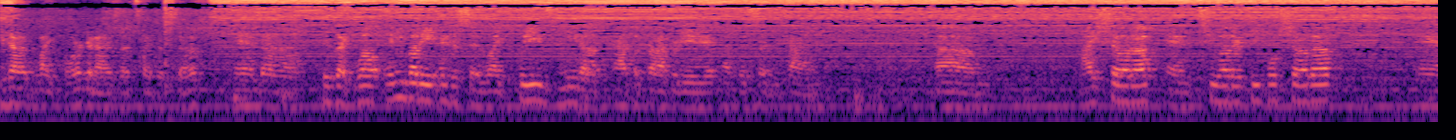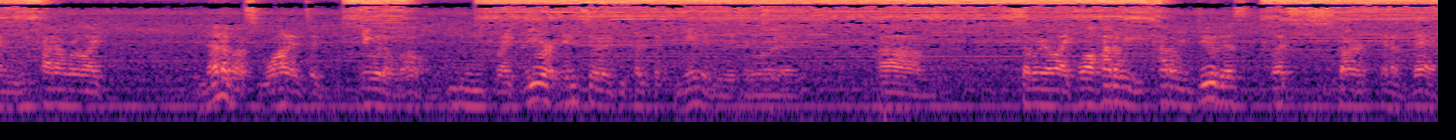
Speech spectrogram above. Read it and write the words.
He doesn't like organize that type of stuff. And uh, he's like, well, anybody interested, like, please meet up at the property at this certain time. Um, I showed up and two other people showed up, and we kind of were like, none of us wanted to do it alone. Mm-hmm. Like we were into it because the community is into it. Um, so we were like, well, how do we how do we do this? Let's start an event.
